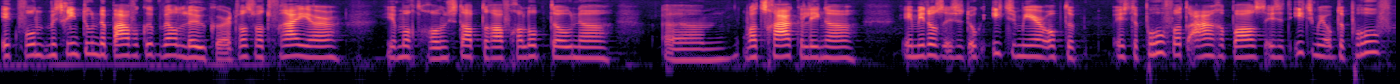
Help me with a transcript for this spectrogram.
Ik vond misschien toen de Pavelcup wel leuker. Het was wat vrijer. Je mocht gewoon stap eraf, galop tonen. ehm, wat schakelingen. Inmiddels is het ook iets meer op de... Is de proef wat aangepast? Is het iets meer op de proef?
